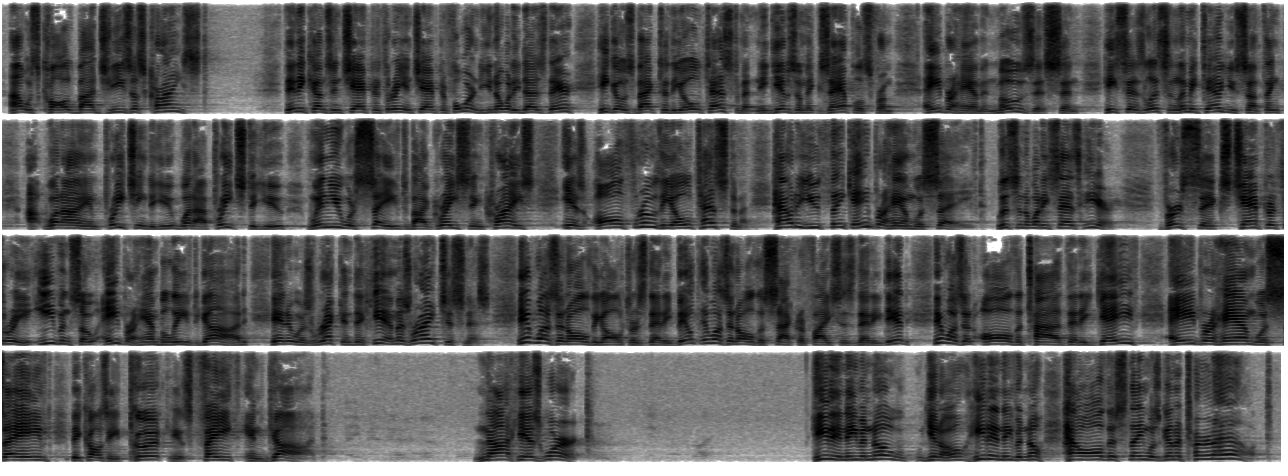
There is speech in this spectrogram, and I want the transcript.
I was called by Jesus Christ. Then he comes in chapter 3 and chapter 4, and do you know what he does there? He goes back to the Old Testament and he gives them examples from Abraham and Moses. And he says, Listen, let me tell you something. What I am preaching to you, what I preached to you when you were saved by grace in Christ, is all through the Old Testament. How do you think Abraham was saved? Listen to what he says here. Verse 6, chapter 3 Even so, Abraham believed God, and it was reckoned to him as righteousness. It wasn't all the altars that he built, it wasn't all the sacrifices that he did, it wasn't all the tithe that he gave. Abraham was saved because he put his faith in God, not his work. He didn't even know, you know, he didn't even know how all this thing was going to turn out.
